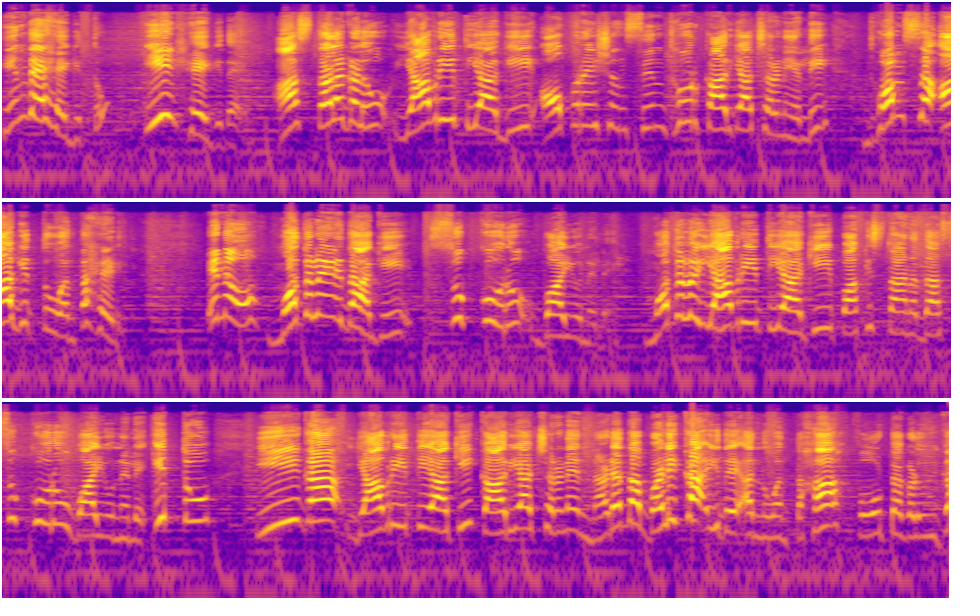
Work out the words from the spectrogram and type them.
ಹಿಂದೆ ಹೇಗಿತ್ತು? ಈಗ ಹೇಗಿದೆ? ಆ ಸ್ಥಳಗಳು ಯಾವ ರೀತಿಯಾಗಿ ಆಪರೇಷನ್ ಸಿಂಧೂರ್ ಕಾರ್ಯಾಚರಣೆಯಲ್ಲಿ ಧ್ವಂಸ ಆಗಿತ್ತು ಅಂತ ಹೇಳಿ. ಇನ್ನು ಮೊದಲನೇದಾಗಿ ಸುಕ್ಕೂರು ವಾಯುನೆಲೆ. ಮೊದಲು ಯಾವ ರೀತಿಯಾಗಿ ಪಾಕಿಸ್ತಾನದ ಸುಕ್ಕೂರು ವಾಯುನೆಲೆ ಇತ್ತು? ಈಗ ಯಾವ ರೀತಿಯಾಗಿ ಕಾರ್ಯಾಚರಣೆ ನಡೆದ ಬಳಿಕ ಇದೆ ಅನ್ನುವಂತಹ ಫೋಟೋಗಳು ಈಗ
